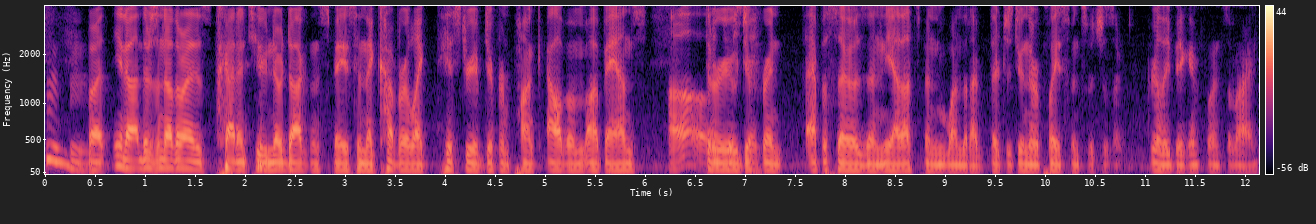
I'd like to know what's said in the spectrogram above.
Hmm. But you know, there's another one I just got into, No Dogs in Space, and they cover like history of different punk album uh, bands oh, through different episodes, and yeah, that's been one that I've. They're just doing the replacements, which is a really big influence of mine.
